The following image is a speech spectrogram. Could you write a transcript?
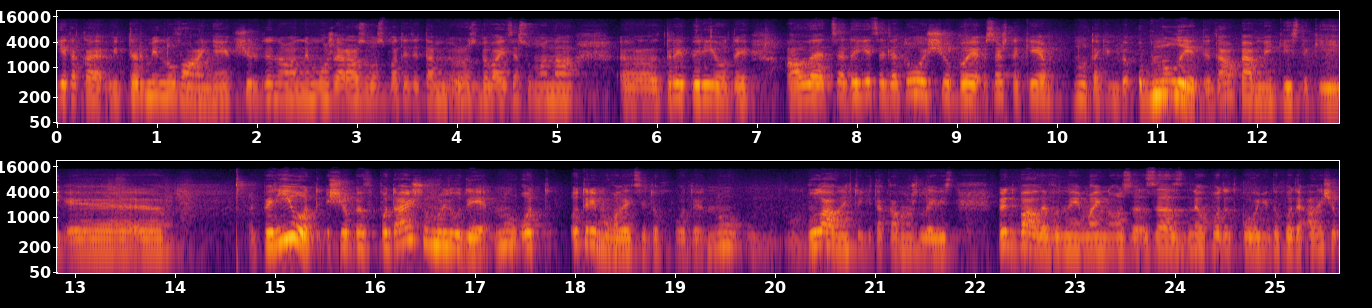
є таке відтермінування. Якщо людина не може разово сплатити, там розбивається сума на три періоди. Але це дається для того, щоб все ж таки ну, так якби обнулити да, певний якийсь такий. Період, щоб в подальшому люди ну, от, отримували ці доходи. Ну, була в них тоді така можливість. Придбали вони майно за, за неоподатковані доходи, але щоб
